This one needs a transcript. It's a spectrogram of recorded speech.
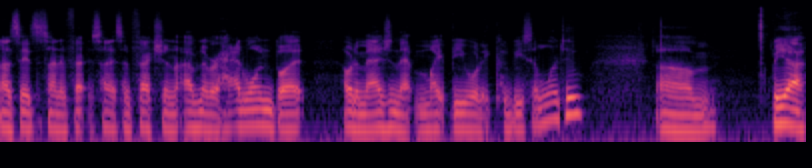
Not to say it's a sinus infection. I've never had one, but I would imagine that might be what it could be similar to. Um, but yeah,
